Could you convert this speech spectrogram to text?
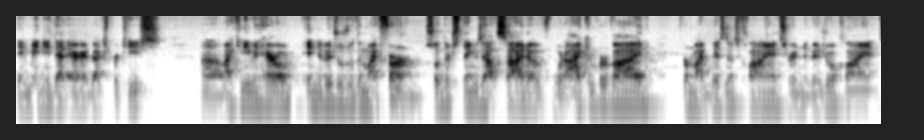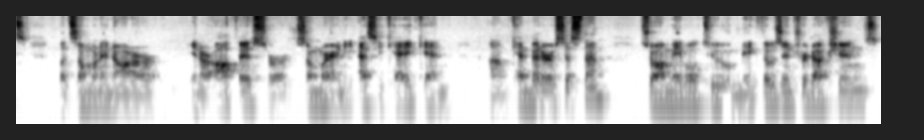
They may need that area of expertise. Um, I can even herald individuals within my firm. So there's things outside of what I can provide for my business clients or individual clients, but someone in our in our office or somewhere in the SEK can um, can better assist them. So I'm able to make those introductions,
